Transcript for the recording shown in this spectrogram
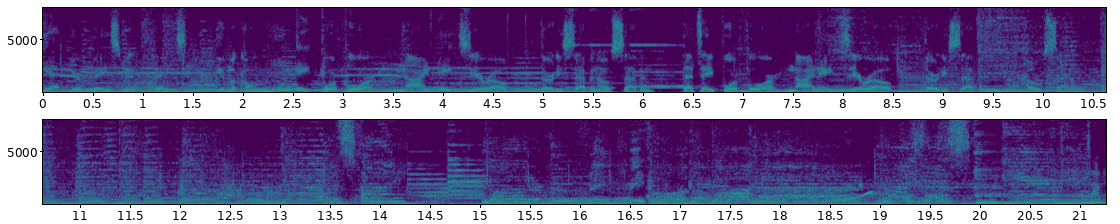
Get your basement fixed. Give them a call. 844-980-3707. That's 844-980-3707.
